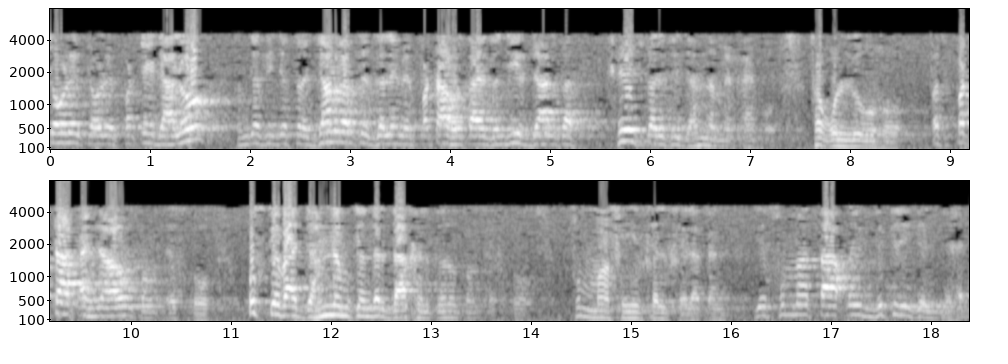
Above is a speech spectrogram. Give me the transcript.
چوڑے چوڑے پٹے ڈالو۔ سمجھا کہ جس طرح جانور کے گلے میں پٹا ہوتا ہے، زنجیر ڈال کر کھینچ کر اسے جہنم میں پھینکو۔ فغلو ہو بس پٹا پہناؤ تم اس کو۔ اس کے بعد جہنم کے اندر داخل کرو تم اس کو۔ سما فی سلسلتن یہ سما تاقید بکری کے لیے ہے۔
